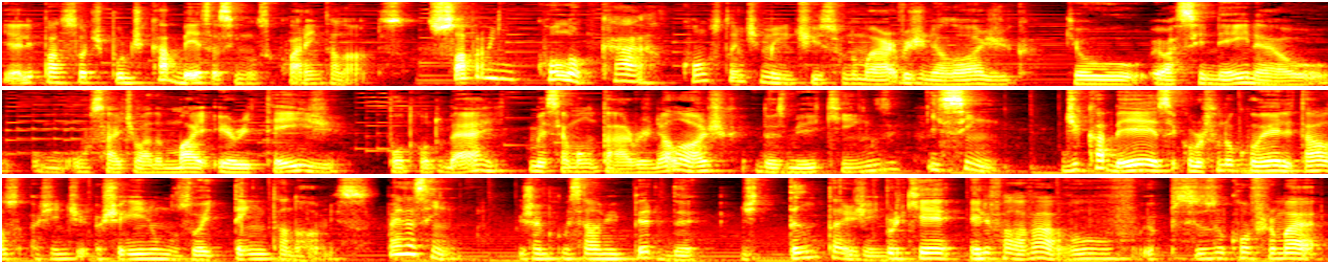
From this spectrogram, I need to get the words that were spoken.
e ele passou, tipo, de cabeça, assim, uns 40 nomes. Só para mim colocar constantemente isso numa árvore genealógica, que eu, eu assinei, né, o, um site chamado myheritage.com.br, comecei a montar a árvore genealógica em 2015. E sim, de cabeça conversando com ele e tal, a gente, eu cheguei em uns 80 nomes. Mas assim, já me começava a me perder de tanta gente. Porque ele falava, ah, vou, eu preciso confirmar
